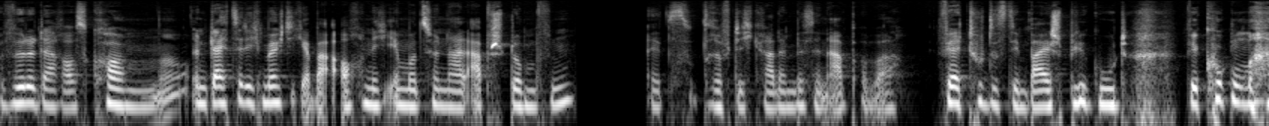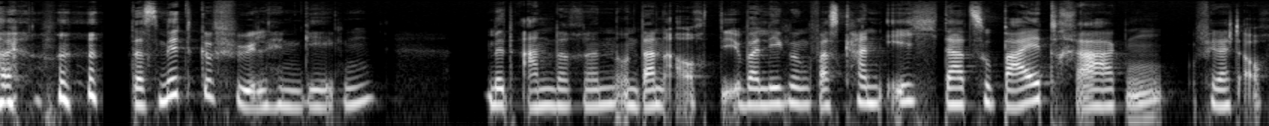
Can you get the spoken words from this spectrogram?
würde daraus kommen? Ne? Und gleichzeitig möchte ich aber auch nicht emotional abstumpfen. Jetzt drifte ich gerade ein bisschen ab, aber vielleicht tut es dem Beispiel gut. Wir gucken mal. Das Mitgefühl hingegen mit anderen und dann auch die Überlegung, was kann ich dazu beitragen, vielleicht auch,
